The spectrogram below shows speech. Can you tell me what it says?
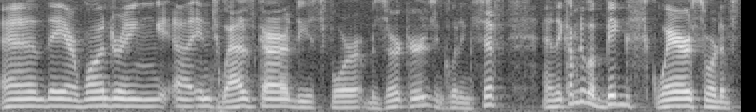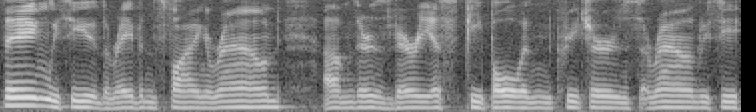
and they are wandering uh, into Asgard, these four berserkers, including Sif, and they come to a big square sort of thing. We see the ravens flying around. Um, there's various people and creatures around. We see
